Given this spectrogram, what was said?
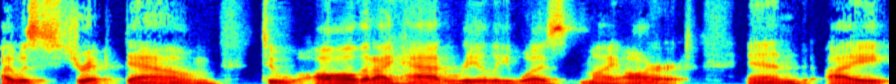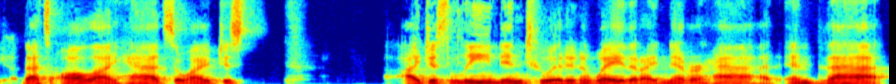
I was stripped down to all that I had. Really was my art, and I that's all I had. So I just I just leaned into it in a way that I never had, and that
